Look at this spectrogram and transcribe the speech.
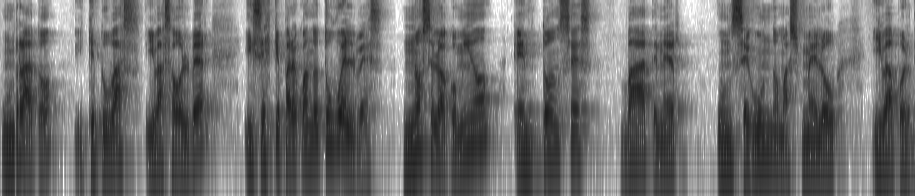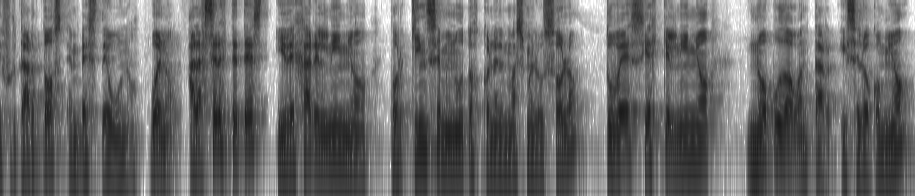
un rato y que tú vas y vas a volver. Y si es que para cuando tú vuelves no se lo ha comido, entonces va a tener un segundo marshmallow y va a poder disfrutar dos en vez de uno. Bueno, al hacer este test y dejar el niño por 15 minutos con el marshmallow solo, tú ves si es que el niño no pudo aguantar y se lo comió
